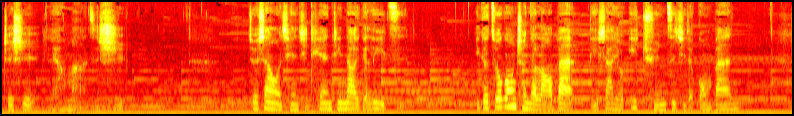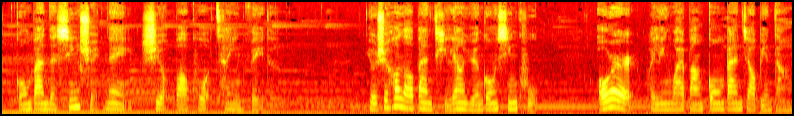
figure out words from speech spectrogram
这是两码子事。就像我前几天听到一个例子，一个做工程的老板底下有一群自己的工班，工班的薪水内是有包括餐饮费的。有时候老板体谅员工辛苦，偶尔会另外帮工班叫便当，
